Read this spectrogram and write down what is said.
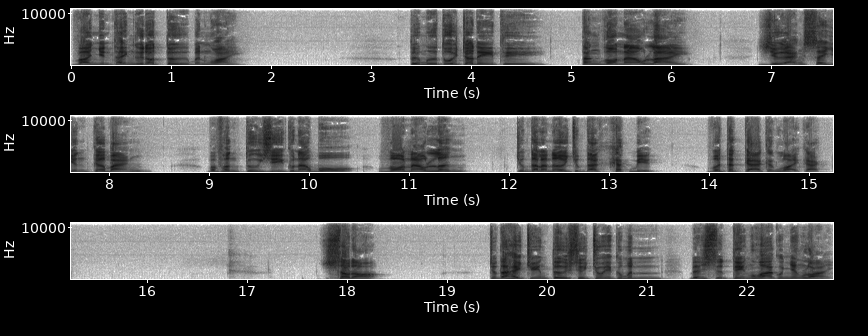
và nhìn thấy người đó từ bên ngoài. Từ 10 tuổi trở đi thì tăng vỏ não lại dự án xây dựng cơ bản và phần tư duy của não bộ, vỏ não lớn. Chúng ta là nơi chúng ta khác biệt với tất cả các loài khác. Sau đó, chúng ta hãy chuyển từ sự chú ý của mình đến sự tiến hóa của nhân loại.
